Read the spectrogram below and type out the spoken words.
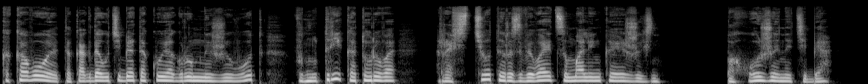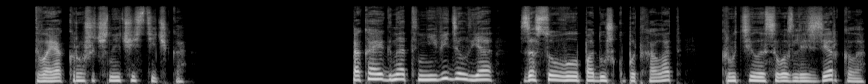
каково это, когда у тебя такой огромный живот, внутри которого растет и развивается маленькая жизнь, похожая на тебя, твоя крошечная частичка. Пока Игнат не видел, я засовывала подушку под халат, крутилась возле зеркала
